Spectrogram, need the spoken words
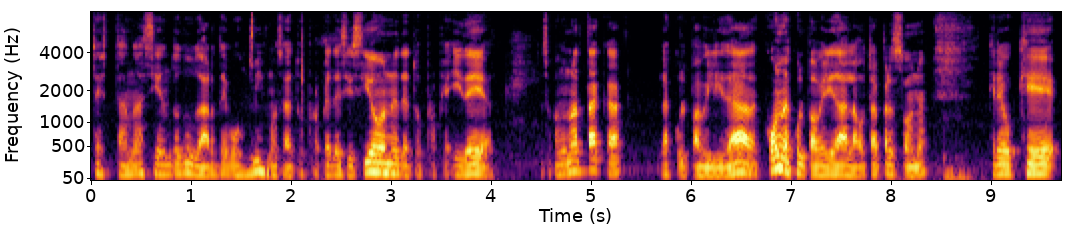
te están haciendo dudar de vos mismo, o sea, de tus propias decisiones, de tus propias ideas. Entonces, cuando uno ataca la culpabilidad, con la culpabilidad a la otra persona, creo que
